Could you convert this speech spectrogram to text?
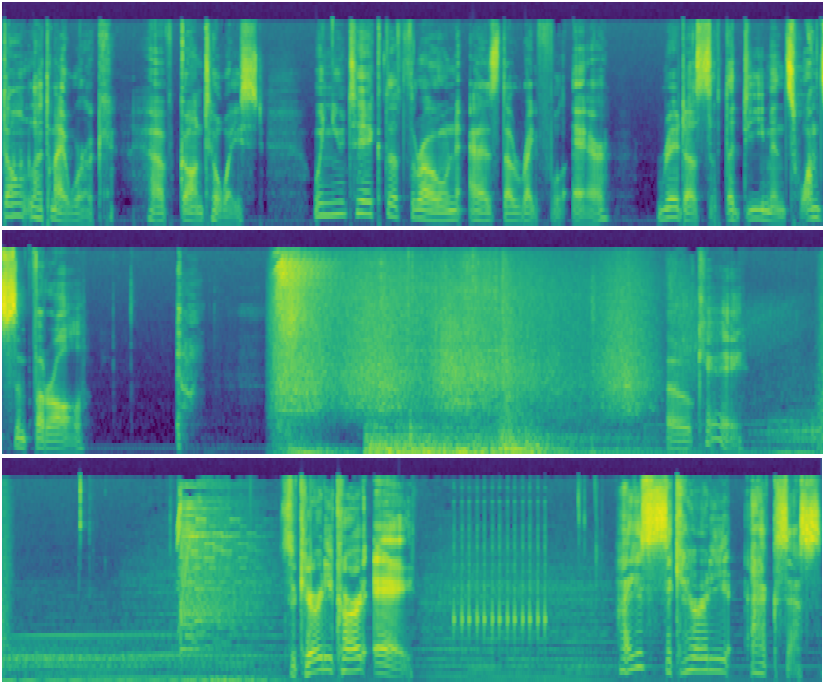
Don't let my work have gone to waste. When you take the throne as the rightful heir, rid us of the demons once and for all. okay. Security card A. Highest security access.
